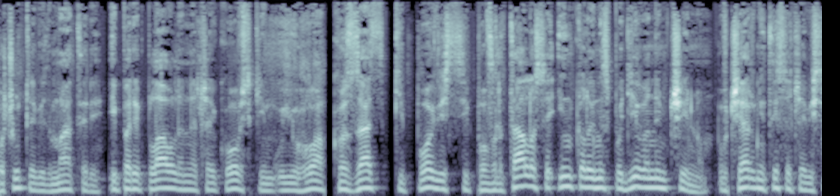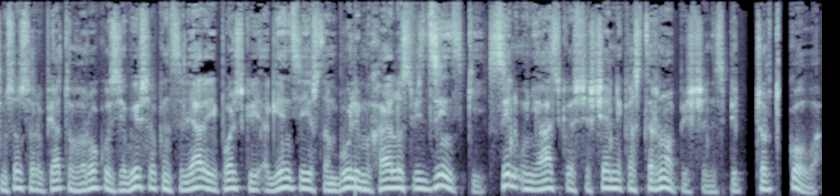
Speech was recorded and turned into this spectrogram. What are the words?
Почуте від матері і переплавлене Чайковським у його козацькій повісті поверталося інколи несподіваним чином. У червні 1845 року з'явився в канцелярії польської агенції в Стамбулі Михайло Свідзинський, син уніатського священника з Тернопільщини з під Чорткова.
